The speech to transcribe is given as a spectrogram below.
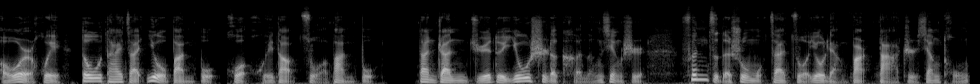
偶尔会都待在右半部或回到左半部，但占绝对优势的可能性是分子的数目在左右两半大致相同。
